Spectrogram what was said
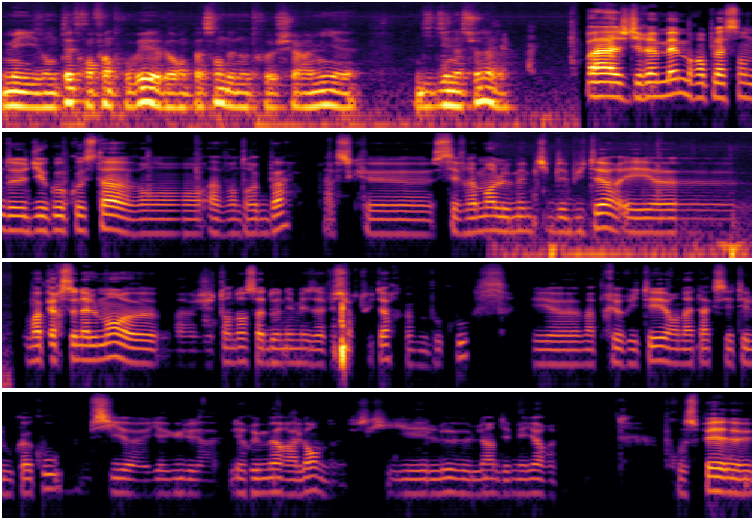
mais ils ont peut-être enfin trouvé le remplaçant de notre cher ami Didier National. Bah, je dirais même remplaçant de Diego Costa avant, avant Drogba, parce que c'est vraiment le même type de buteur et moi personnellement, euh, bah, j'ai tendance à donner mes avis sur Twitter comme beaucoup, et euh, ma priorité en attaque c'était Lukaku, même si euh, il y a eu les rumeurs à Land, ce qui est le l'un des meilleurs prospects de,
